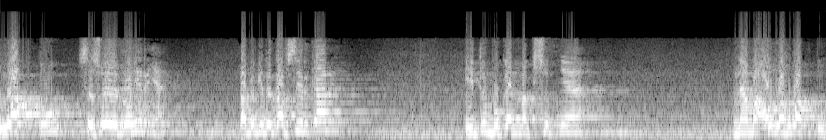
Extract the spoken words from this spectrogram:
waktu sesuai zahirnya? Tapi kita tafsirkan itu bukan maksudnya nama Allah waktu,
